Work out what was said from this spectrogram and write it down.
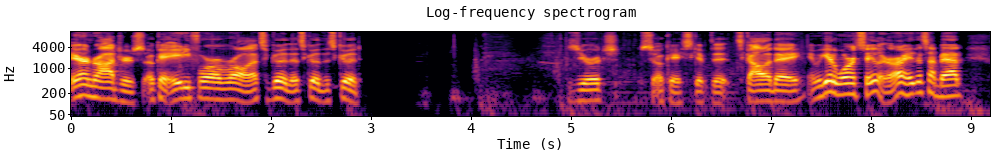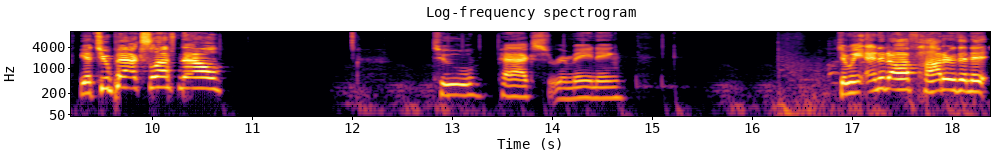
Aaron Rodgers. Okay, 84 overall. That's good. That's good. That's good. Zero. So, okay, skipped it. It's Golladay. And we get a Lawrence Taylor. All right, that's not bad. We got two packs left now. Two packs remaining. Can we end it off hotter than it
